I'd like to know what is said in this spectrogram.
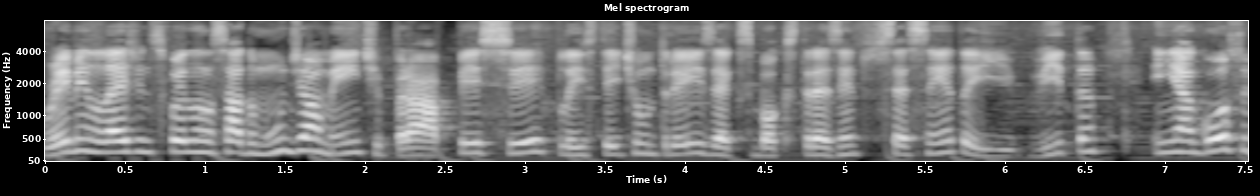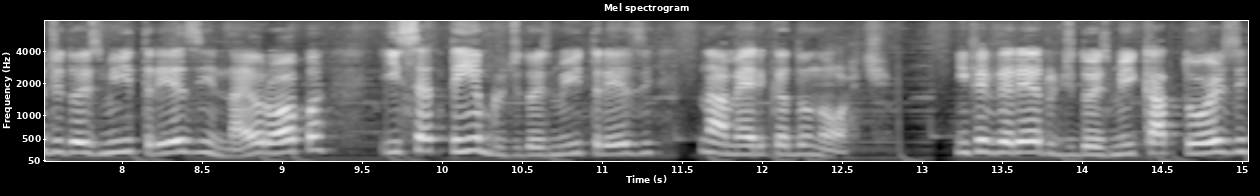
Rayman Legends foi lançado mundialmente para PC, PlayStation 3, Xbox 360 e Vita em agosto de 2013 na Europa e setembro de 2013 na América do Norte. Em fevereiro de 2014,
